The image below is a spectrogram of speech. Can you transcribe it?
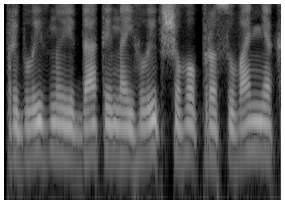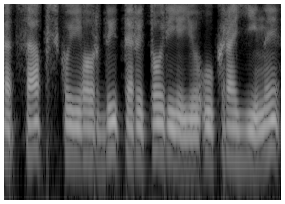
приблизної дати найглибшого просування Кацапської орди територією України,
